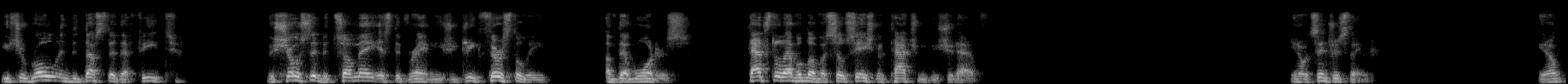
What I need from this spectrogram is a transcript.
You should roll in the dust of their feet. The shose b'tzome is the. You should drink thirstily of their waters. That's the level of association attachment you should have. You know, it's interesting. You know,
